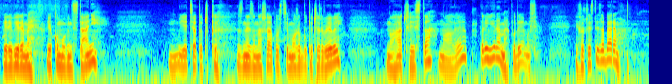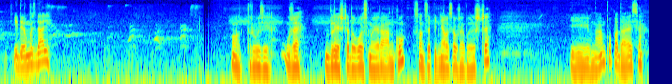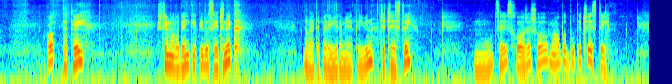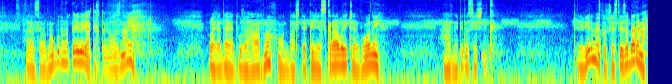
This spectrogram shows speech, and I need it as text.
Перевіримо, в якому він стані. Ну, Є цяточки знизу на шапочці, може бути червивий. Нога чиста, ну але перевіримо, подивимось. Якщо чистий, заберемо і дивимось далі. От, друзі, вже ближче до восьмої ранку. Сонце піднялося вже вище. І нам попадається от такий ще молоденький підосичник. Давайте перевіримо, який він, чи чистий. Ну, цей схоже, що мав би бути чистий. Але все одно будемо перевіряти, хто його знає. Виглядає дуже гарно. От бачите, який яскравий, червоний. Гарний підосичник. Перевіримо, якщо чистий заберемо.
